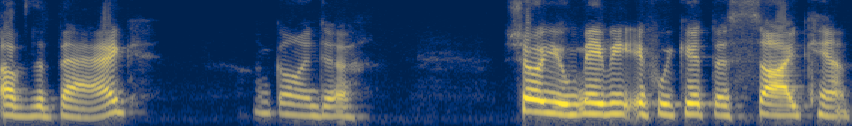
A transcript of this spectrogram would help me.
of the bag, I'm going to show you maybe if we get this side cam.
